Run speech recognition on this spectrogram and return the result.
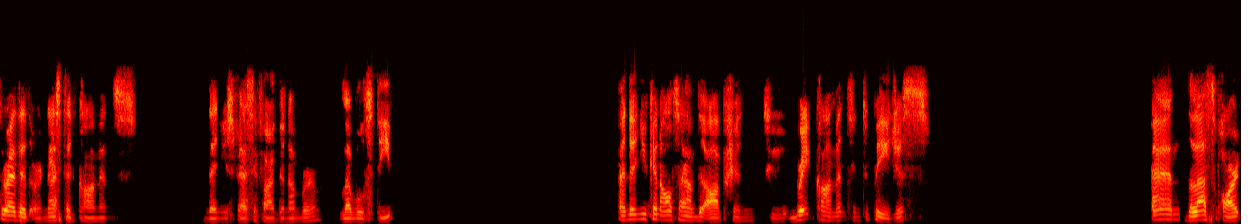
threaded or nested comments. Then you specify the number, level steep. And then you can also have the option to break comments into pages. And the last part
